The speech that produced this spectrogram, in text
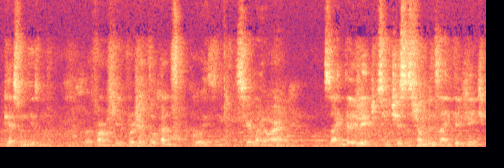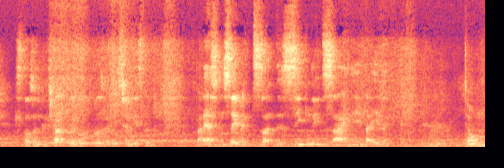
o criacionismo, né? Da forma que ele projetou cada coisa, né? ser maior, design inteligente. Os cientistas chamam de design inteligente, que estão sendo criticados pelo- pelos evolucionistas. Né? Parece, não sei, mas designo e design tá aí, né? Então,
